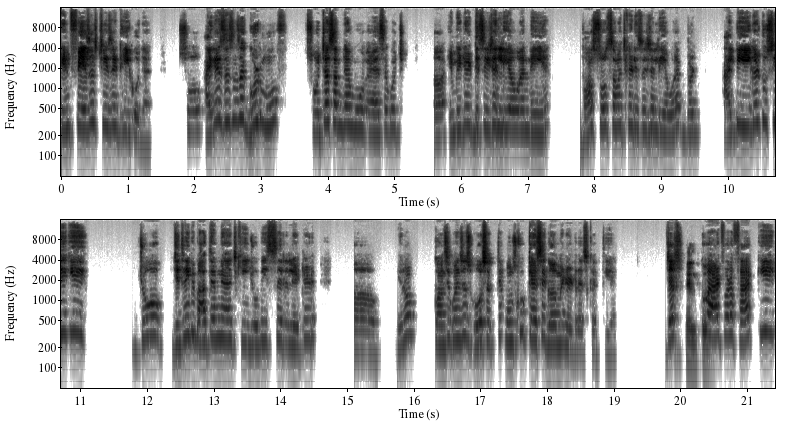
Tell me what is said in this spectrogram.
इन फेजेस चीज़ें ठीक हो जाए। So I guess this is a good move सोचा समझा मूव है ऐसे कुछ इमीडिएट uh, डिसीज़न लिया हुआ नहीं है बहुत सोच समझ के डिसीज़न लिया हुआ है but I be eager to see कि जो जितनी भी बातें हमने आज की जो भी इससे रिलेटेड यू नो कॉन्सिक्वेंसेज हो सकते हैं उसको कैसे गवर्नमेंट एड्रेस करती है? Just to add for a fact कि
